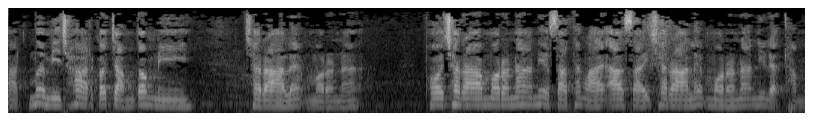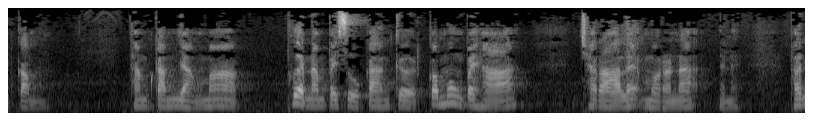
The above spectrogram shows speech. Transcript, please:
าติ เมื่อมีชาติก็จำต้องมีชราและมรณะ พอชรามรณะเนี่ยสัตว์ทั้งหลายอาศัยชราและมรณะนี่แหละทำกรรมทำกรรมอย่างมาก เพื่อนำไปสู่การเกิด ก็มุ่งไปหาชราและมรณะเนี่ยนะพัน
